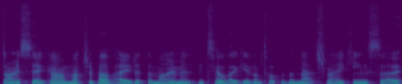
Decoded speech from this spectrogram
don't see it going much above eight at the moment until they get on top of the matchmaking. So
